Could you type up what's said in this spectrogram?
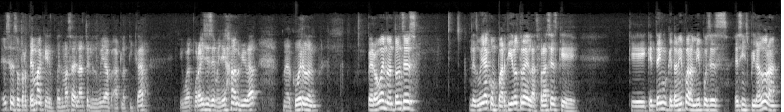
ese es otro tema que pues más adelante les voy a, platicar. Igual por ahí si se me llega a olvidar, me acuerdan. Pero bueno, entonces les voy a compartir otra de las frases que, que, tengo, que también para mí pues es, es inspiradora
